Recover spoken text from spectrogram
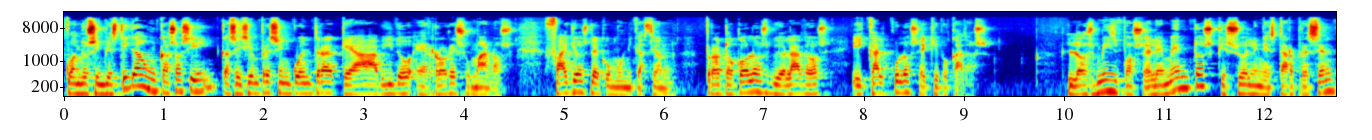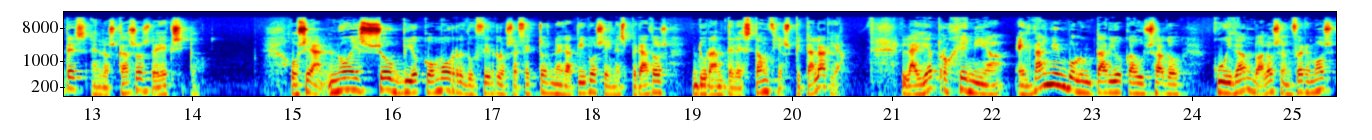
Cuando se investiga un caso así, casi siempre se encuentra que ha habido errores humanos, fallos de comunicación, protocolos violados y cálculos equivocados. Los mismos elementos que suelen estar presentes en los casos de éxito. O sea, no es obvio cómo reducir los efectos negativos e inesperados durante la estancia hospitalaria. La iatrogenia, el daño involuntario causado cuidando a los enfermos,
